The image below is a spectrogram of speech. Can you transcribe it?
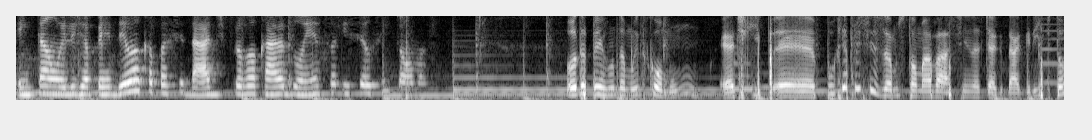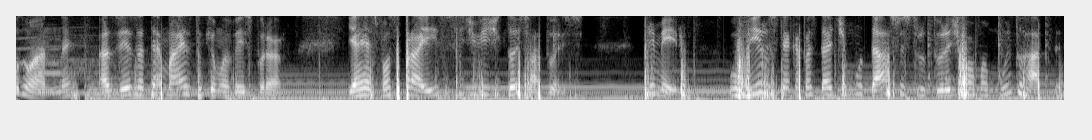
então ele já perdeu a capacidade de provocar a doença e seus sintomas. Outra pergunta muito comum é de que é, por que precisamos tomar vacina de, da gripe todo ano, né? Às vezes até mais do que uma vez por ano. E a resposta para isso se divide em dois fatores. Primeiro, o vírus tem a capacidade de mudar sua estrutura de forma muito rápida.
